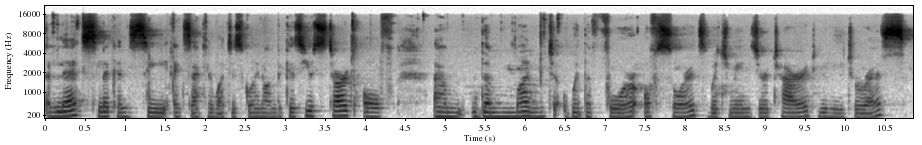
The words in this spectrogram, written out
let's look and see exactly what is going on because you start off um, the month with the Four of Swords, which means you're tired, you need to rest,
